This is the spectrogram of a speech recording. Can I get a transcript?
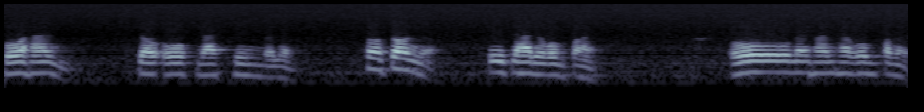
på Han som åpner himmelen for sånne ikke hadde rom for ham. Å, oh, men Han har rom for meg.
